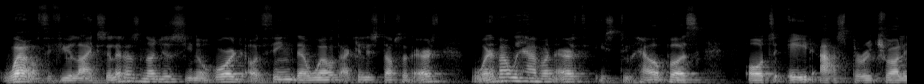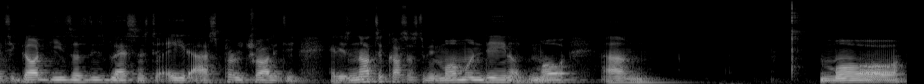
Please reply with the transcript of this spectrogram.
wealth, if you like. So let us not just, you know, hoard or think that wealth actually stops on earth. Whatever we have on earth is to help us or to aid our spirituality. God gives us these blessings to aid our spirituality. It is not to cause us to be more mundane or more, um, more,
